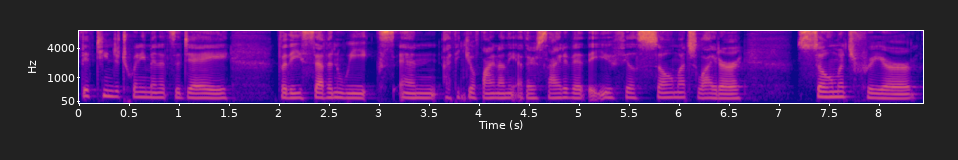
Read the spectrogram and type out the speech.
15 to 20 minutes a day for these seven weeks. And I think you'll find on the other side of it that you feel so much lighter, so much freer,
